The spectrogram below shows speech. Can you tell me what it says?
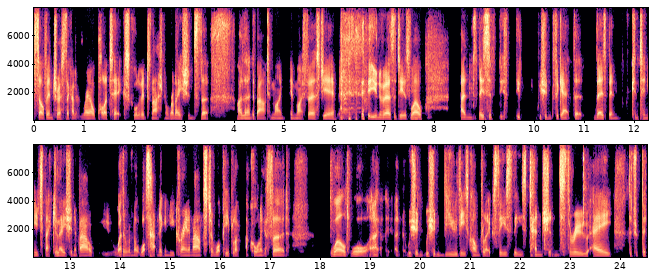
self interest, the kind of rail realpolitik school of international relations that I learned about in my in my first year at university as well. And we shouldn't forget that there's been continued speculation about whether or not what's happening in Ukraine amounts to what people are, are calling a third world war. I, we shouldn't we shouldn't view these conflicts, these these tensions through a the, the,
